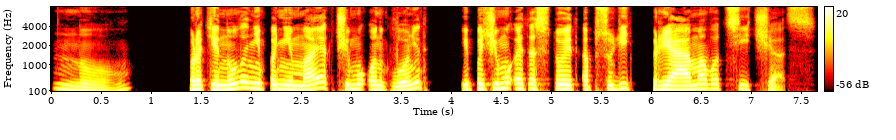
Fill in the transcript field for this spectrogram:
Ну, протянула, не понимая, к чему он клонит и почему это стоит обсудить прямо вот сейчас.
